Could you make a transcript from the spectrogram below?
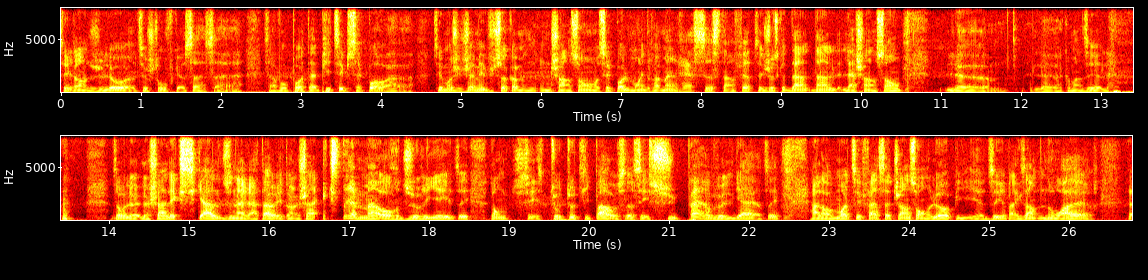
Sais, rendu là, tu sais, je trouve que ça, ça, ça va pas. ta- Puis, tu sais, c'est pas. euh, tu sais, moi, j'ai jamais vu ça comme une, une chanson. C'est pas le moindrement raciste, en fait. C'est juste que dans, dans la chanson, le. le comment dire. le- disons, le, le champ lexical du narrateur est un champ extrêmement ordurier, tu sais. Donc, tout, tout y passe. C'est super vulgaire, tu sais. Alors, moi, faire cette chanson-là, puis euh, dire, par exemple, noir, euh,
